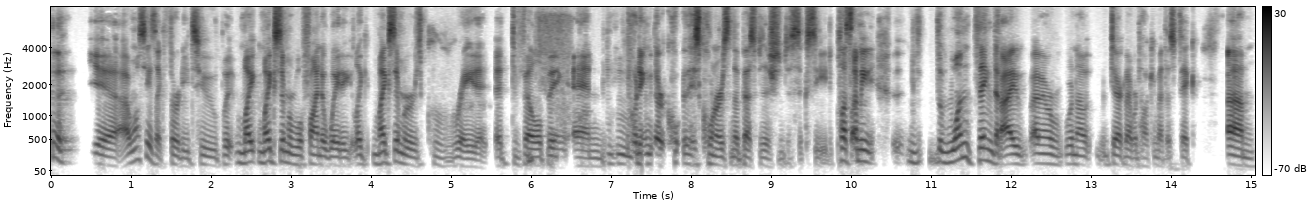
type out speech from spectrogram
Yeah, I want to say it's like 32, but Mike Mike Zimmer will find a way to like Mike Zimmer is great at, at developing and mm-hmm. putting their his corners in the best position to succeed. Plus, I mean, the one thing that I I remember when I, Derek and I were talking about this pick, um,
